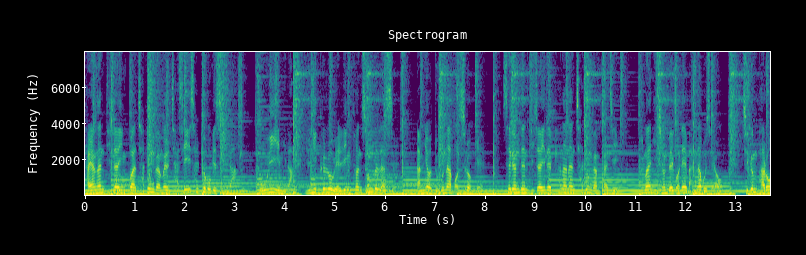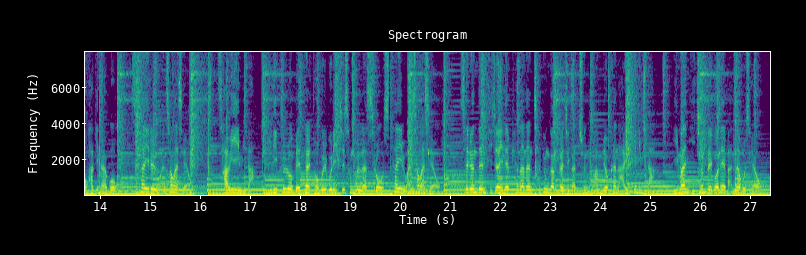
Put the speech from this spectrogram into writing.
다양한 디자인과 착용감을 자세히 살펴보겠습니다. 5위입니다. 유니클로 웰링턴 선글라스 남녀 누구나 멋스럽게 세련된 디자인의 편안한 착용감까지 22,100원에 만나보세요. 지금 바로 확인하고 스타일을 완성하세요. 4위입니다. 유니클로 메탈 더블 브릿지 선글라스로 스타일 완성하세요. 세련된 디자인의 편안한 착용감까지 갖춘 완벽한 아이템입니다. 22,100원에 만나보세요.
